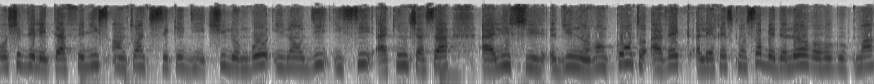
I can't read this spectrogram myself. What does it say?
au chef de l'État, Félix Antoine Tshisekedi Chilombo. Ils l'ont dit ici à Kinshasa à l'issue d'une rencontre avec les responsables de leur regroupement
